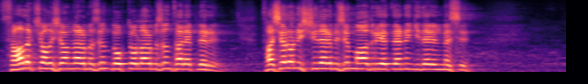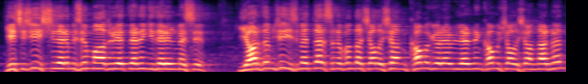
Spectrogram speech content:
sağlık çalışanlarımızın, doktorlarımızın talepleri, taşeron işçilerimizin mağduriyetlerinin giderilmesi, geçici işçilerimizin mağduriyetlerinin giderilmesi, yardımcı hizmetler sınıfında çalışan kamu görevlilerinin, kamu çalışanlarının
